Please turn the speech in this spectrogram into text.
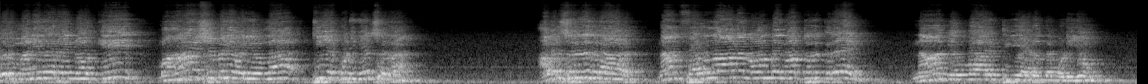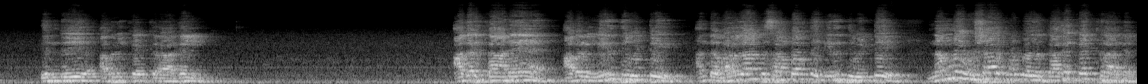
ஒரு மனிதரை நோக்கி மகா சிபிலி வலியுள்ளா டீய குடிங்கன்னு சொல்றாங்க. அவர் சொல்லுகிறார் நான் ஃபரலான நோன்பை நோற்றிருக்கிறேன் நான் எவ்வாறு டீ அருந்த முடியும்? என்று அவர்கள் கேட்கிறார்கள். அதற்கான அவர்கள் நிறுத்திவிட்டு அந்த வரலாற்று சம்பவத்தை நிறுத்திவிட்டு நம்மை உஷார் போட்டுவதற்காக கேட்கிறார்கள்.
